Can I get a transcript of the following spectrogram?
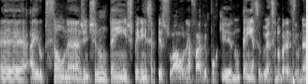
é, a erupção, né? A gente não tem experiência pessoal, né, Fábio? Porque não tem essa doença no Brasil, né?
